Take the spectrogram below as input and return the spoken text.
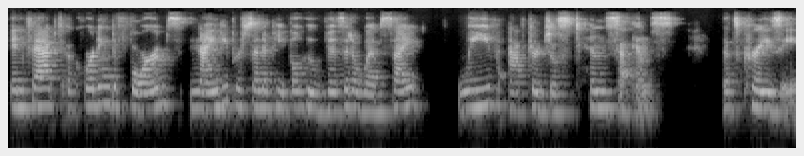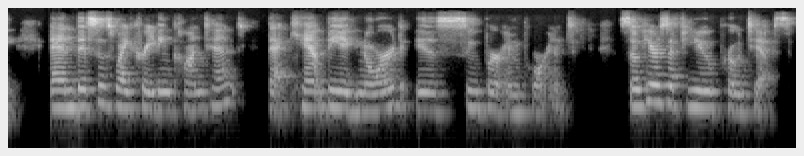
In fact, according to Forbes, 90% of people who visit a website leave after just 10 seconds. That's crazy. And this is why creating content that can't be ignored is super important. So here's a few pro tips.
